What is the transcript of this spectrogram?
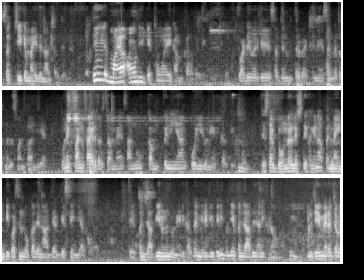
ਸੱਚੀ ਕਮਾਈ ਦੇ ਨਾਲ ਚੱਲਦੇ ਨੇ। ਤੇ ਮਾਇਆ ਆਉਂਦੀ ਕਿੱਥੋਂ ਆ ਇਹ ਕੰਮ ਕਰਨ ਦੇ ਲਈ? ਤੁਹਾਡੇ ਵਰਗੇ ਸੱਜਣ ਮਿੱਤਰ ਬੈਠੇ ਨੇ ਸੰਗਤ ਆਪਣਾ ਦਸਵੰਦ ਪਾਉਂਦੀ ਹੈ। ਉਹਨੇ ਇੱਕ ਫਨ ਫੈਕਟ ਦੱਸਦਾ ਮੈਂ ਸਾਨੂੰ ਕੰਪਨੀਆਂ ਕੋਈ ਡੋਨੇਟ ਕਰਦੀ ਜਿਸ ਤਰ੍ਹਾਂ ਡੋਨਰ ਲਿਸਟ ਦੇਖਾਂਗੇ ਨਾ ਆਪਾਂ 90% ਲੋਕਾਂ ਦੇ ਨਾਂ ਦੇ ਅੱਗੇ ਸਿੰਘ ਜਾਂ ਕੌਰ ਤੇ ਪੰਜਾਬੀ ਮੈਨੂੰ ਡੋਨੇਟ ਕਰਦਾ ਮੇਰੀ ਡਿਊਟੀ ਨਹੀਂ ਬੰਦੀ ਪੰਜਾਬ ਦੇ ਨਾਲ ਹੀ ਖੜਾ ਹਾਂ। ਹੁਣ ਜੇ ਮੇਰੇ ਚਲੋ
